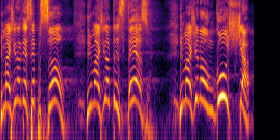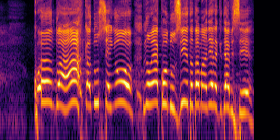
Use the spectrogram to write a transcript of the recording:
Imagina a decepção, imagina a tristeza, imagina a angústia quando a arca do Senhor não é conduzida da maneira que deve ser.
